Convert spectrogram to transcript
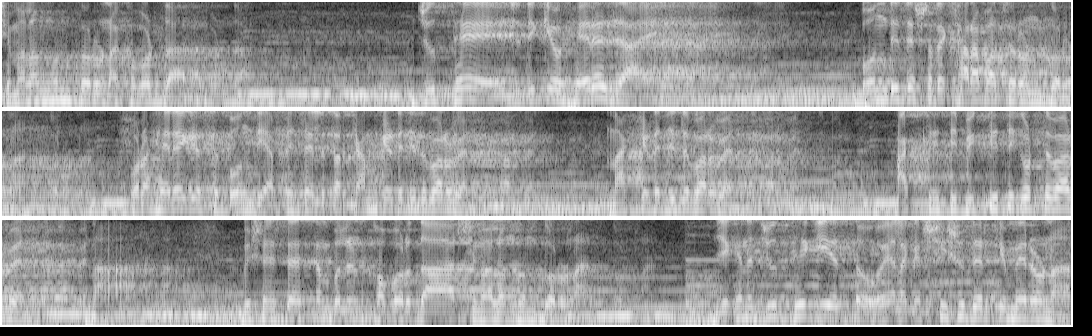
সীমালঙ্ঘন করো না, খবরদার। যুদ্ধে যদি কেউ হেরে যায়, বন্দীদের সাথে খারাপ আচরণ করো না। ওরা হেরে গেছে, বন্দি। আপনি চাইলে তার কান কেটে দিতে পারবেন, নাক কেটে দিতে পারবেন। আকৃতি বিকৃতি করতে পারবেন? না। বিষ্ণু ইসা ইসলাম বললেন, খবরদার, সীমালঙ্ঘন করো না। যেখানে যুদ্ধে গিয়েছো, ওই এলাকার শিশুদেরকে মেরো না।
